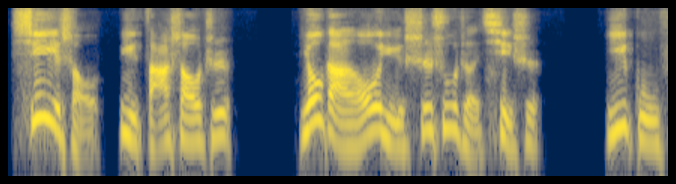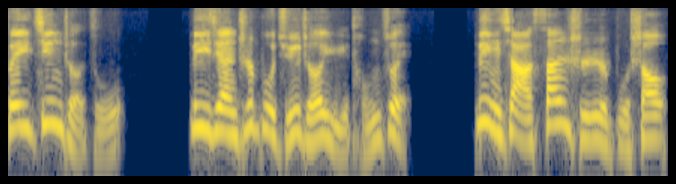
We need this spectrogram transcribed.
悉一手欲砸烧之。有敢偶与诗书者弃世，以古非今者足。利剑之不举者与同罪。令下三十日不烧，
